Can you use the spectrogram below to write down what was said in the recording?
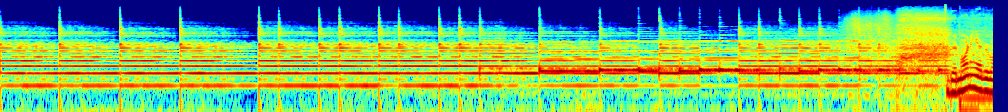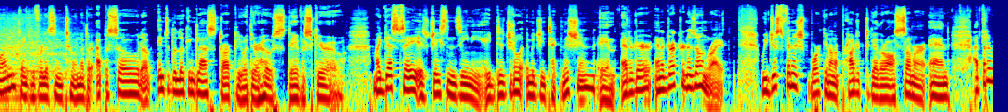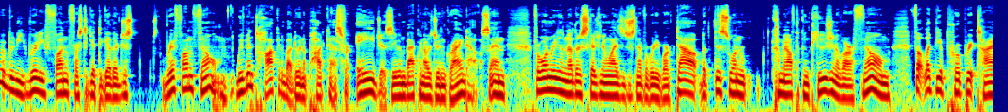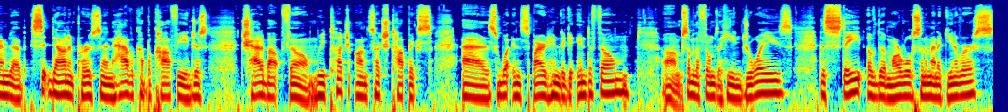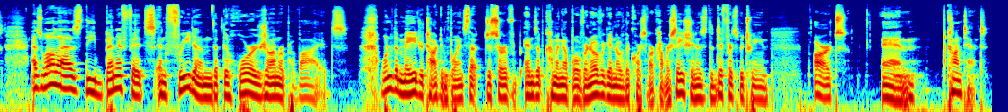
Thank you. Good morning, everyone. Thank you for listening to another episode of Into the Looking Glass Darkly with your host, Dave Oscuro. My guest today is Jason Zini, a digital imaging technician, an editor, and a director in his own right. We just finished working on a project together all summer, and I thought it would be really fun for us to get together just riff on film. We've been talking about doing a podcast for ages, even back when I was doing Grindhouse. And for one reason or another, scheduling wise, it just never really worked out. But this one coming off the conclusion of our film felt like the appropriate time to sit down in person, have a cup of coffee, and just chat about film. We touch on such topics as what inspired him to get into film, um, some of the films that he enjoys, the state of the Marvel Cinematic Universe, as well as the benefits and freedom that the horror genre provides. One of the major talking points that just sort of ends up coming up over and over again over the course of our conversation is the difference between art and content.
